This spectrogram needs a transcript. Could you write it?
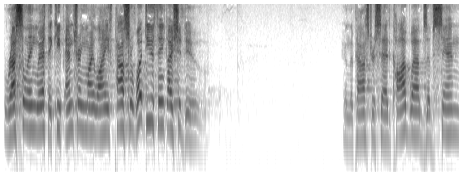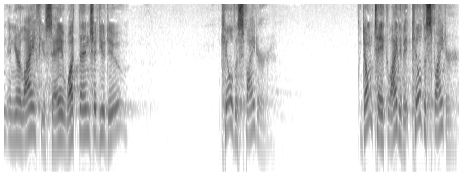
wrestling with. They keep entering my life. Pastor, what do you think I should do? And the pastor said, Cobwebs of sin in your life, you say. What then should you do? Kill the spider. Don't take light of it. Kill the spider.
